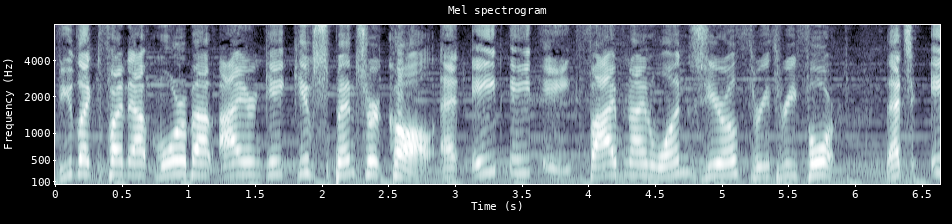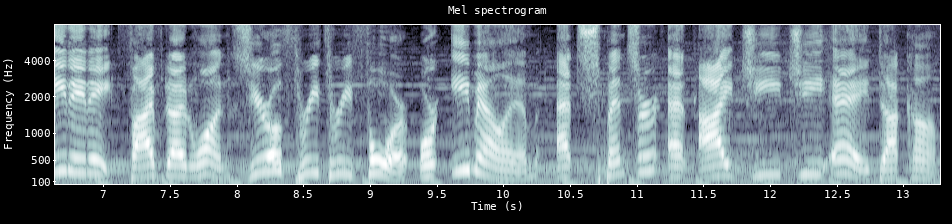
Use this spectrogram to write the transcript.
If you'd like to find out more about Irongate, give Spencer a call at 888 591 0334. That's 888 591 0334 or email him at spencer at igga.com.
